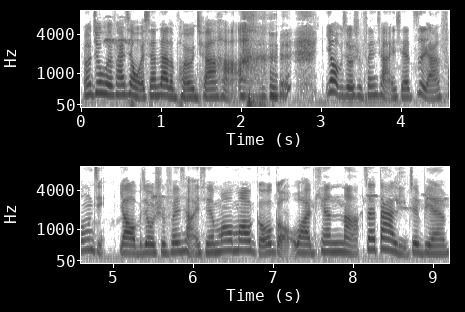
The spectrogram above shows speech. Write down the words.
然后就会发现我现在的朋友圈哈，要不就是分享一些自然风景，要不就是分享一些猫猫狗狗。哇天呐，在大理这边，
